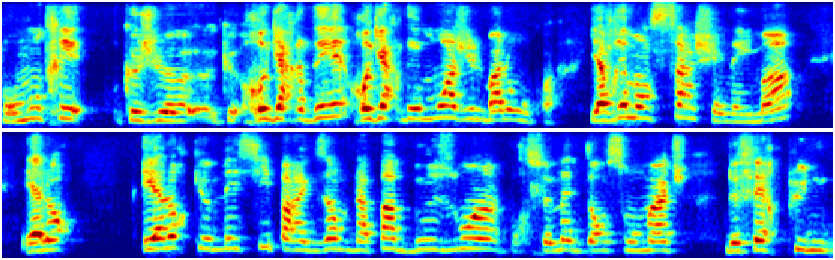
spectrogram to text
pour montrer que je que, regardez, regardez-moi, j'ai le ballon. Il y a vraiment ça chez Neymar. Et alors, et alors que Messi, par exemple, n'a pas besoin pour se mettre dans son match de faire plus,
